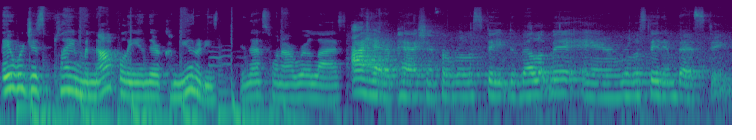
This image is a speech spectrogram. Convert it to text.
They were just playing Monopoly in their communities. And that's when I realized I had a passion for real estate development and real estate investing.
